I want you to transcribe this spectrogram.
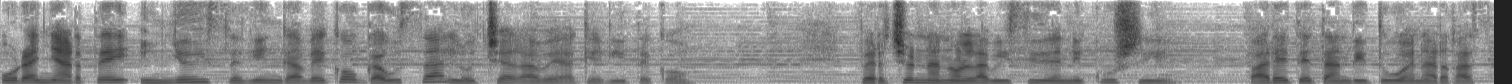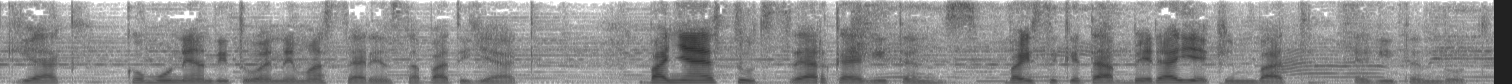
Orain arte inoiz egin gabeko gauza lotxagabeak egiteko. Pertsona nola bizi den ikusi, paretetan dituen argazkiak, komunean dituen emaztearen zapatilak, baina ez dut zeharka egiten, baizik eta beraiekin bat egiten dut.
